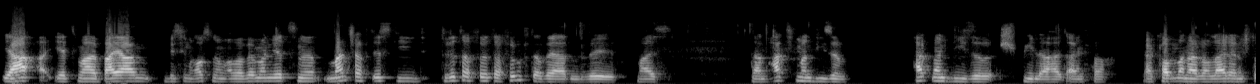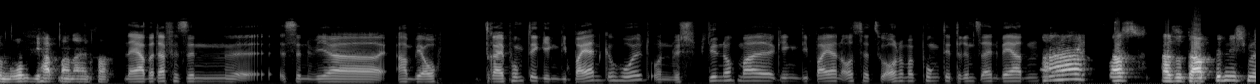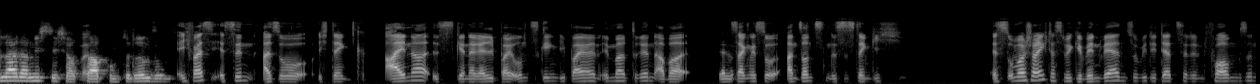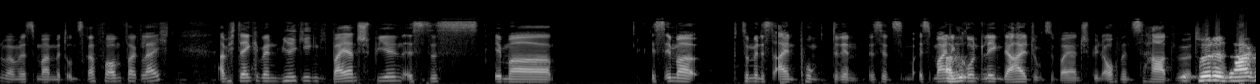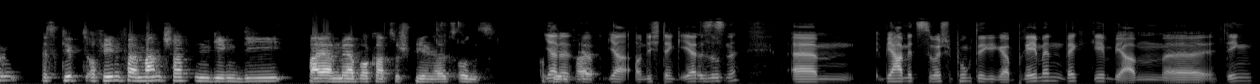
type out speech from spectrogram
Ja, jetzt mal Bayern ein bisschen rausgenommen, aber wenn man jetzt eine Mannschaft ist, die Dritter, Vierter, Fünfter werden will, meist, dann hat man diese, hat man diese Spiele halt einfach. Da kommt man halt auch leider nicht drum rum, die hat man einfach. naja, aber dafür sind, äh, sind wir, haben wir auch drei Punkte gegen die Bayern geholt und wir spielen nochmal gegen die Bayern auswärts, wo auch nochmal Punkte drin sein werden. Ah, das, also da bin ich mir leider nicht sicher, ob Weil- da Punkte drin sind. Ich weiß, es sind, also ich denke, einer ist generell bei uns gegen die Bayern immer drin, aber Ja. sagen wir es so, ansonsten ist es, denke ich, es ist unwahrscheinlich, dass wir gewinnen werden, so wie die derzeit in Form sind, wenn man das mal mit unserer Form vergleicht. Aber ich denke, wenn wir gegen die Bayern spielen, ist es immer, ist immer zumindest ein Punkt drin. Ist jetzt, ist meine Also- grundlegende Haltung zu Bayern spielen, auch wenn es hart Ich wird. würde sagen, es gibt auf jeden Fall Mannschaften, gegen die Bayern mehr Bock hat zu spielen als uns. Auf Ja, dann, ja, und ich denke eher, das Also- ist, ne? Ähm, wir haben jetzt zum Beispiel Punkte gegen Bremen weggegeben, wir haben äh, Ding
